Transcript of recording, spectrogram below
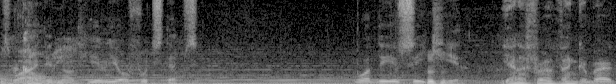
explains to why I did me. not hear your footsteps. What do you seek here? Yennefer of Vengerberg.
